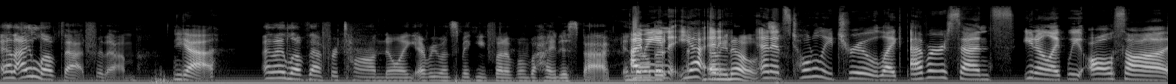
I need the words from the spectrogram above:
And I love that for them. Yeah. And I love that for Tom, knowing everyone's making fun of him behind his back. And I mean, that- yeah, and, and it's totally true. Like ever since you know, like we all saw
